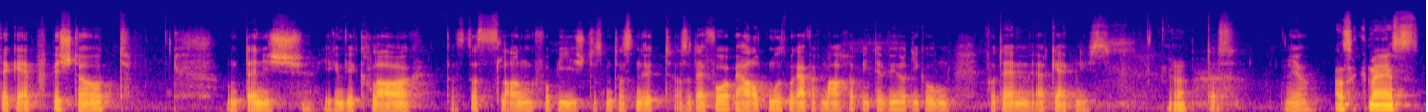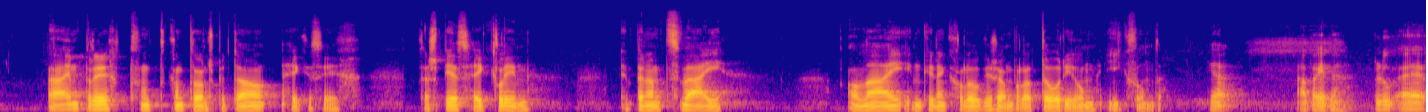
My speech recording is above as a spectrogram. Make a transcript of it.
der Gap besteht. Und dann ist irgendwie klar, dass das zu lang vorbei ist, dass man das nicht, also der Vorbehalt muss man einfach machen bei der Würdigung von dem Ergebnis. Ja. Das, ja. Also gemäß einem Bericht vom Kantonsspital haben sich der Spiess-Hecklin etwa am 2 allein im gynäkologischen Ambulatorium eingefunden. Ja, aber eben, Blut, äh,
